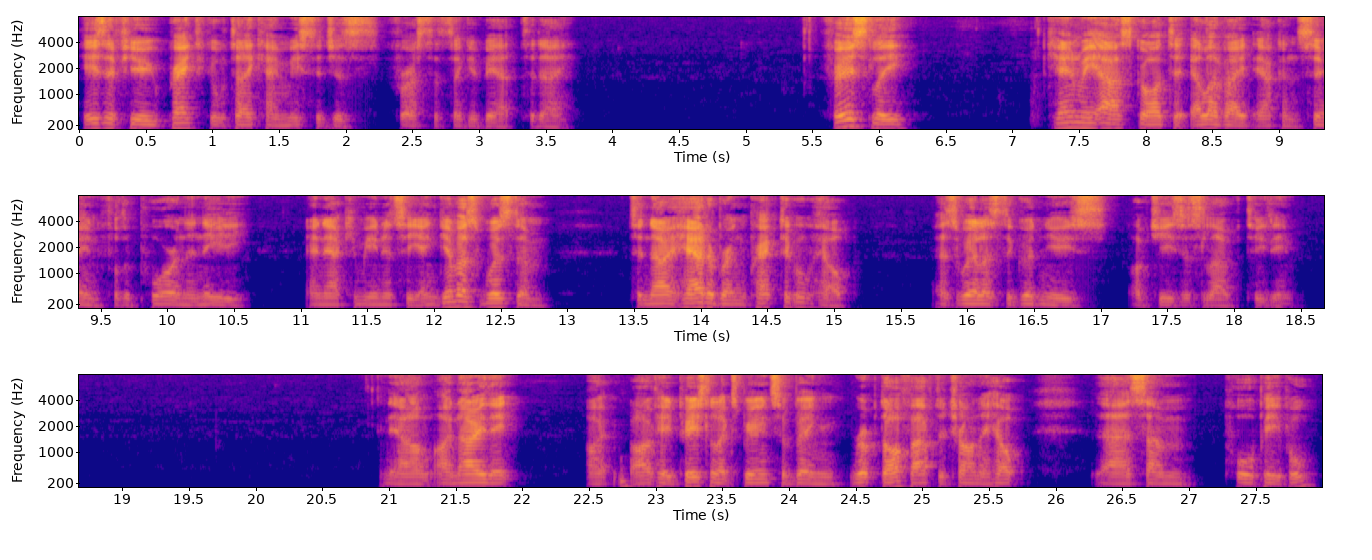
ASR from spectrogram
here's a few practical take home messages for us to think about today. Firstly, Can we ask God to elevate our concern for the poor and the needy in our community and give us wisdom to know how to bring practical help as well as the good news of Jesus' love to them? Now, I know that I, have had personal experience of being ripped off after trying to help uh, some poor people,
